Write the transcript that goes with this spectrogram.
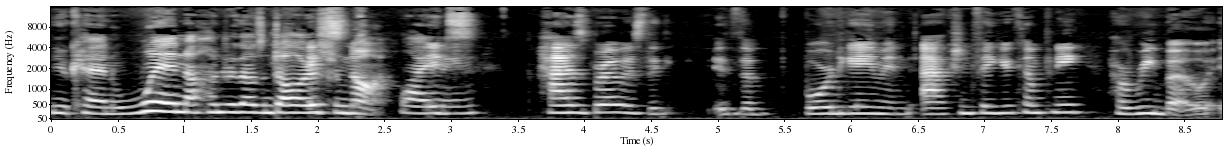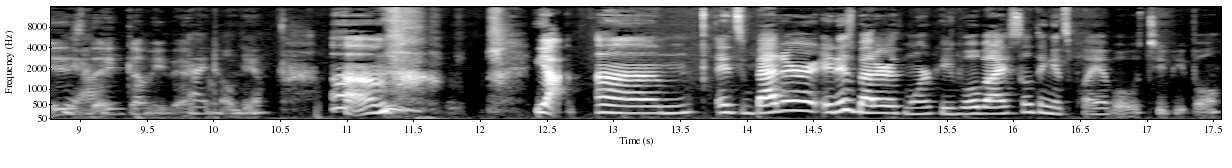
you can win a hundred thousand dollars it's from not. climbing. It's Hasbro is the is the board game and action figure company. Haribo is Yeah. the gummy bear. I told company. you. Um, yeah. Um, it's better. It is better with more people, but I still think it's playable with two people.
